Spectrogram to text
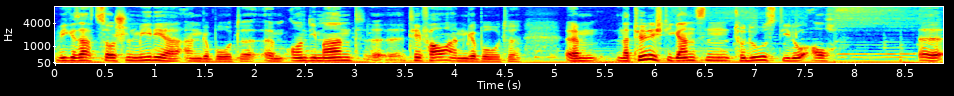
wie gesagt, Social Media Angebote, ähm, On-Demand äh, TV Angebote, ähm, natürlich die ganzen To-Dos, die du auch, äh, äh,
